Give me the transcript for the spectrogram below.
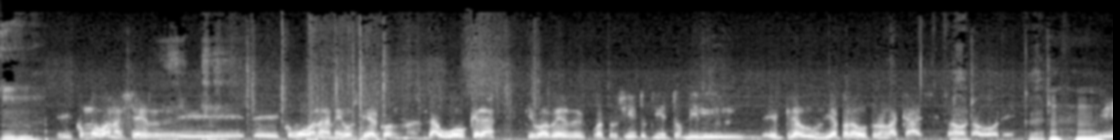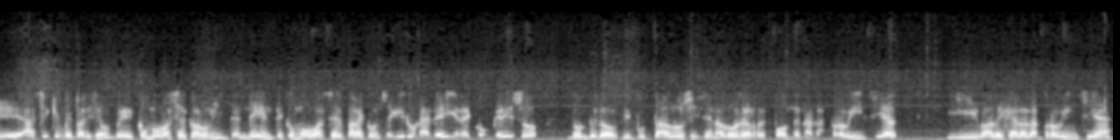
eh, ¿cómo van a hacer? Eh, ¿Cómo van a negociar con la UOCRA que va a haber 400, 500 mil empleados de un día para otro en la calle, trabajadores? Eh, así que me parece, ¿cómo va a ser con los intendentes? ¿Cómo va a ser para conseguir una ley en el Congreso donde los diputados y senadores responden a las provincias y va a dejar a la provincia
